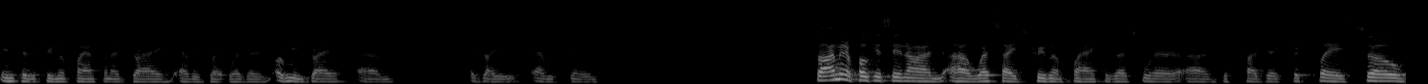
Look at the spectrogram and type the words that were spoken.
into the treatment plants on a dry average wet weather, or I mean dry, um, a dry average day. So I'm going to focus in on uh, West Side's treatment plant because that's where uh, this project took place. So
